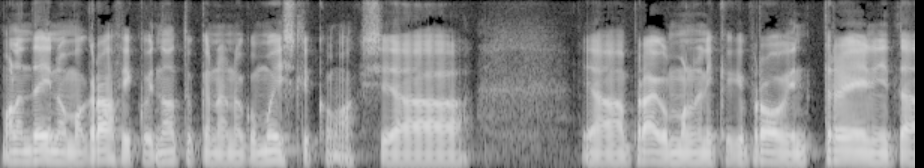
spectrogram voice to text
ma olen teinud oma graafikuid natukene nagu mõistlikumaks ja ja praegu ma olen ikkagi proovinud treenida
